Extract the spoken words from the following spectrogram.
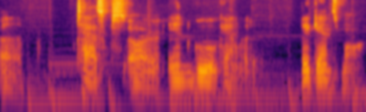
uh, tasks are in Google Calendar, big and small,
